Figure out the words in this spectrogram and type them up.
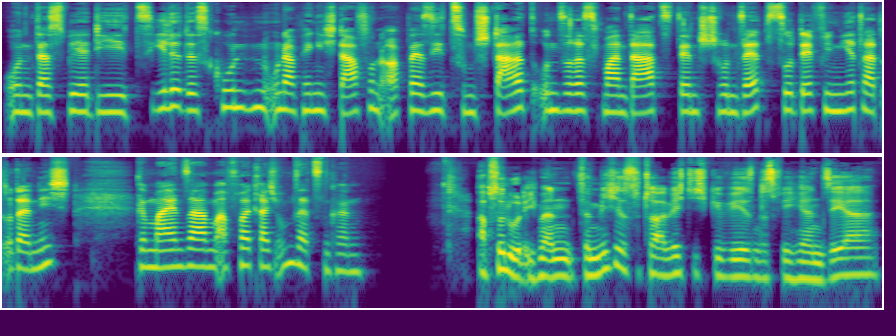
und dass wir die Ziele des Kunden, unabhängig davon, ob er sie zum Start unseres Mandats denn schon selbst so definiert hat oder nicht, gemeinsam erfolgreich umsetzen können. Absolut. Ich meine, für mich ist total wichtig gewesen, dass wir hier ein sehr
